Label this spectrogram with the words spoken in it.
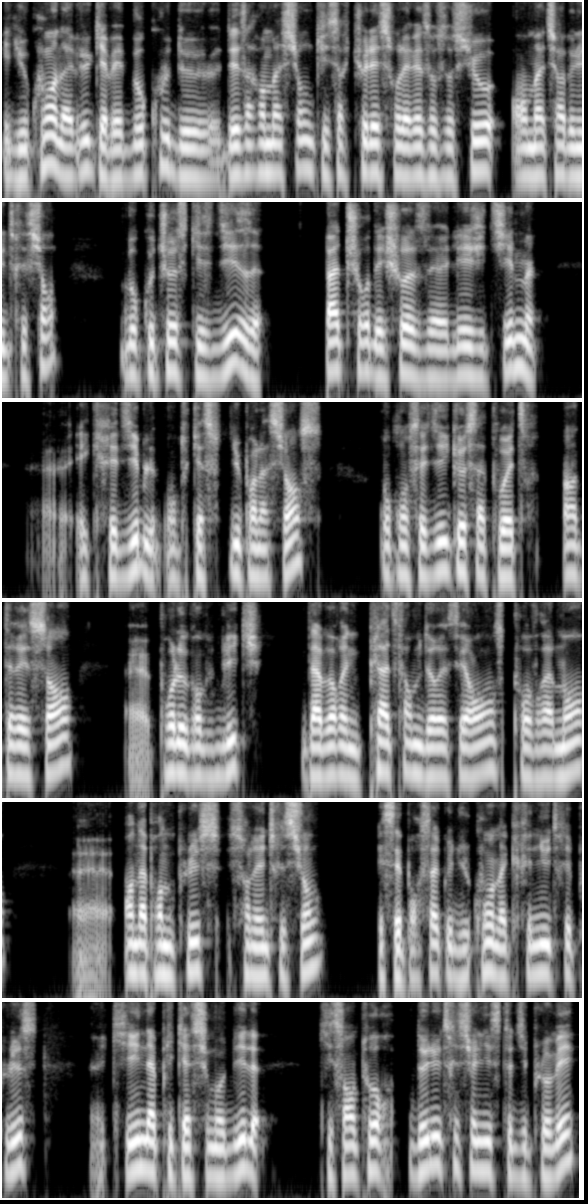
Et du coup, on a vu qu'il y avait beaucoup de désinformations qui circulaient sur les réseaux sociaux en matière de nutrition. Beaucoup de choses qui se disent, pas toujours des choses euh, légitimes euh, et crédibles, en tout cas soutenues par la science. Donc on s'est dit que ça pouvait être intéressant pour le grand public d'avoir une plateforme de référence pour vraiment en apprendre plus sur la nutrition. Et c'est pour ça que du coup, on a créé NutriPlus, qui est une application mobile qui s'entoure de nutritionnistes diplômés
